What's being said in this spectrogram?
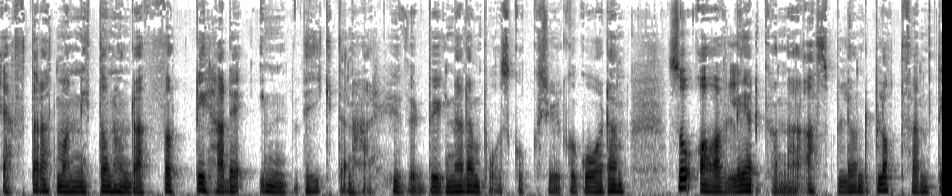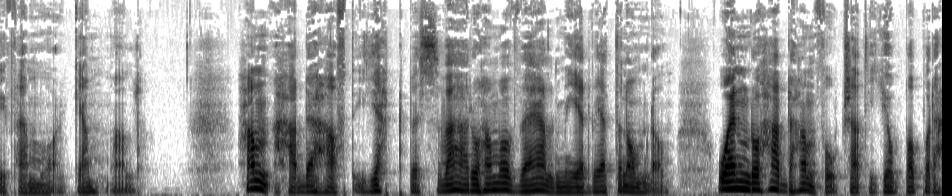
efter att man 1940 hade invigt den här huvudbyggnaden på Skogskyrkogården så avled Gunnar Asplund blott 55 år gammal. Han hade haft hjärtbesvär och han var väl medveten om dem. Och ändå hade han fortsatt jobba på det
